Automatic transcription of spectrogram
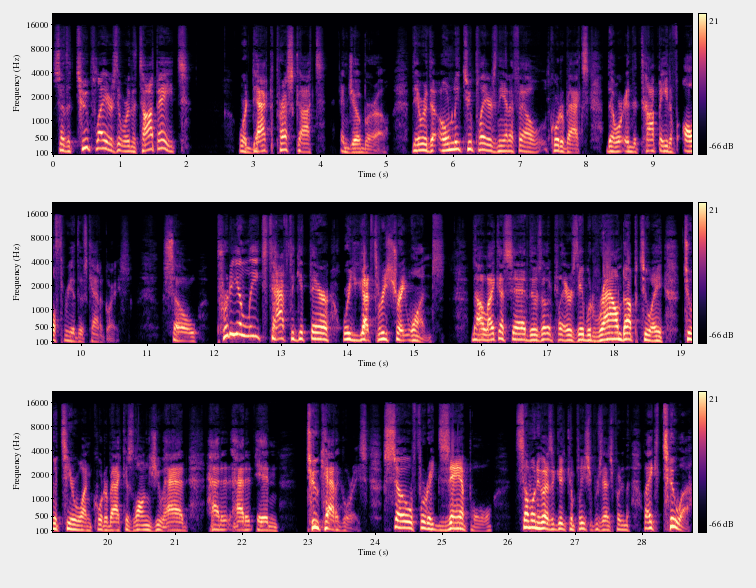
So the two players that were in the top eight were Dak Prescott and Joe Burrow. They were the only two players in the NFL quarterbacks that were in the top eight of all three of those categories. So pretty elite to have to get there where you got three straight ones. Now, like I said, those other players they would round up to a to a tier one quarterback as long as you had had it had it in two categories. So, for example, someone who has a good completion percentage put in the, like Tua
